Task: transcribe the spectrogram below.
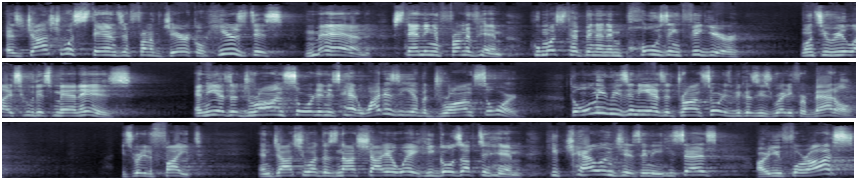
As Joshua stands in front of Jericho, here's this man standing in front of him who must have been an imposing figure once you realize who this man is. And he has a drawn sword in his hand. Why does he have a drawn sword? The only reason he has a drawn sword is because he's ready for battle. He's ready to fight. And Joshua does not shy away. He goes up to him. He challenges and he says, Are you for us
